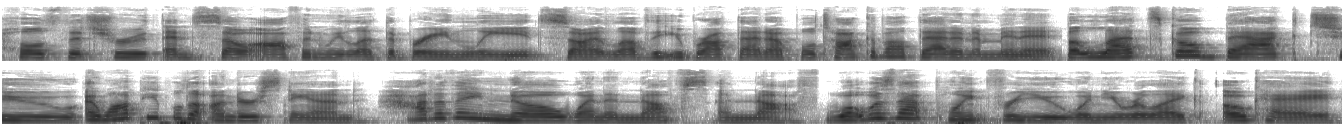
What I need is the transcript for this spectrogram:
holds the truth, and so often we let the brain lead. So I love that you brought that up. We'll talk about that in a minute, but let's go back to. I want people to understand how do they know when enough's enough? What was that point for you when you were like, okay?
